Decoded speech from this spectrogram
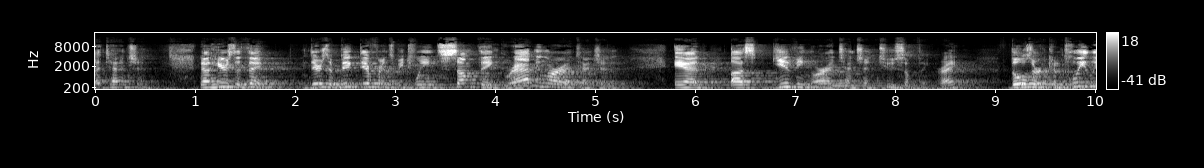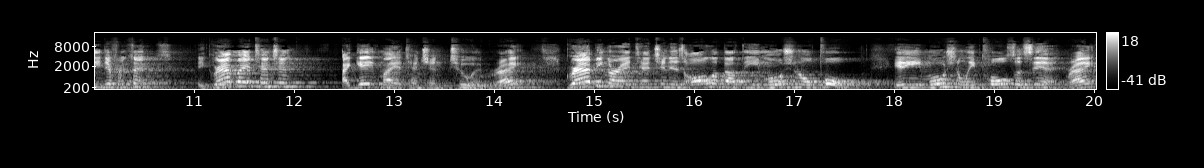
attention. Now, here's the thing there's a big difference between something grabbing our attention and us giving our attention to something, right? Those are completely different things. It grabbed my attention. I gave my attention to it, right? Grabbing our attention is all about the emotional pull. It emotionally pulls us in, right?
